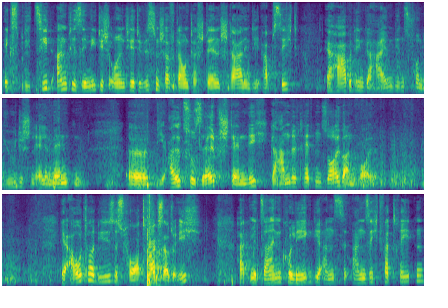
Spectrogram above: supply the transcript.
Explizit antisemitisch orientierte Wissenschaftler unterstellen Stalin die Absicht, er habe den Geheimdienst von jüdischen Elementen, äh, die allzu selbstständig gehandelt hätten, säubern wollen. Der Autor dieses Vortrags, also ich, hat mit seinen Kollegen die Ansicht vertreten,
